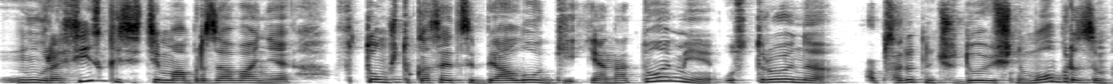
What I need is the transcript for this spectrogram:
ну, российская система образования в том, что касается биологии и анатомии устроена абсолютно чудовищным образом.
